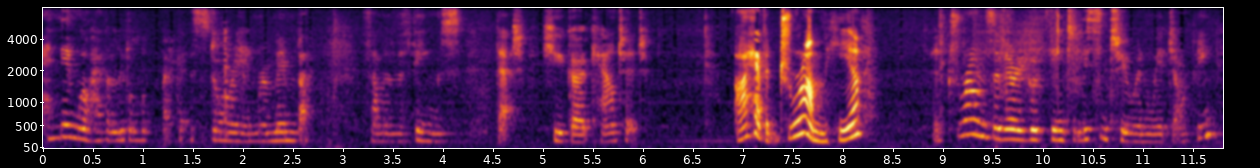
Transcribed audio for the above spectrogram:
And then we'll have a little look back at the story and remember some of the things that Hugo counted. I have a drum here. A drum's a very good thing to listen to when we're jumping.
